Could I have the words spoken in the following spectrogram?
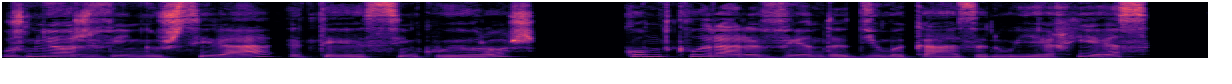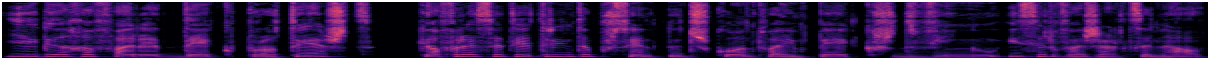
os melhores vinhos Sirá até 5 euros, como declarar a venda de uma casa no IRS e a garrafeira DECO Proteste, que oferece até 30% de desconto em packs de vinho e cerveja artesanal.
